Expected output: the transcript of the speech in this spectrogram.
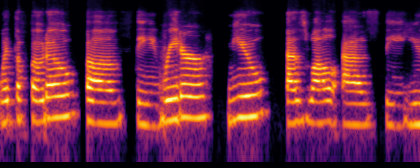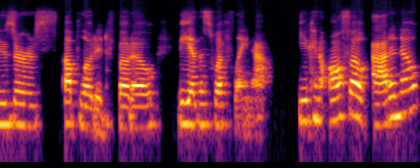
with the photo of the reader view as well as the user's uploaded photo via the SwiftLane app. You can also add a note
